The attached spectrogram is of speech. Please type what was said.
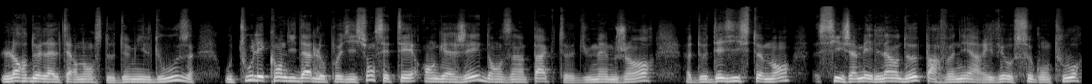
lors de l'alternance de 2012, où tous les candidats de l'opposition s'étaient engagés dans un pacte du même genre de désistement si jamais l'un d'eux parvenait à arriver au second tour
